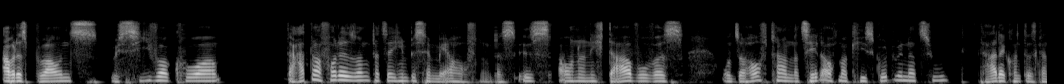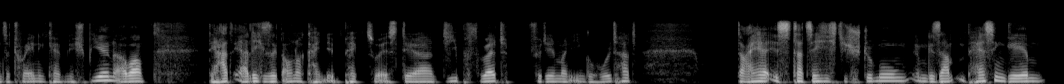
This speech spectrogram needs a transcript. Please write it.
Aber das Browns Receiver Core da hatten wir vor der Saison tatsächlich ein bisschen mehr Hoffnung. Das ist auch noch nicht da, wo wir es uns erhofft haben. Da zählt auch Marquise Goodwin dazu. Klar, der konnte das ganze Training Camp nicht spielen, aber der hat ehrlich gesagt auch noch keinen Impact. So ist der Deep Threat, für den man ihn geholt hat. Daher ist tatsächlich die Stimmung im gesamten Passing Game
